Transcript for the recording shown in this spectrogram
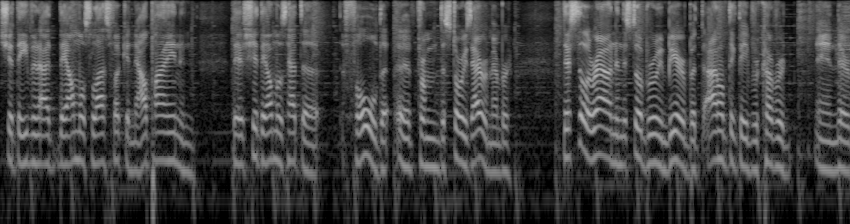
shit, they even I, they almost lost fucking Alpine, and they shit they almost had to fold uh, from the stories I remember. They're still around and they're still brewing beer, but I don't think they've recovered, and their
